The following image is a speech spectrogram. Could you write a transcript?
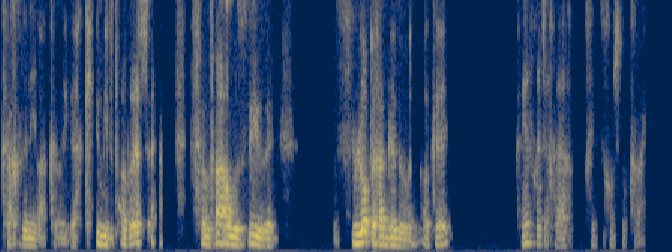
כך זה נראה כרגע, כי מתברר שהצבא הרוסי זה פלופ אחד גדול, אוקיי? אני מפחד שאחרי הניצחון של אוקראינה,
